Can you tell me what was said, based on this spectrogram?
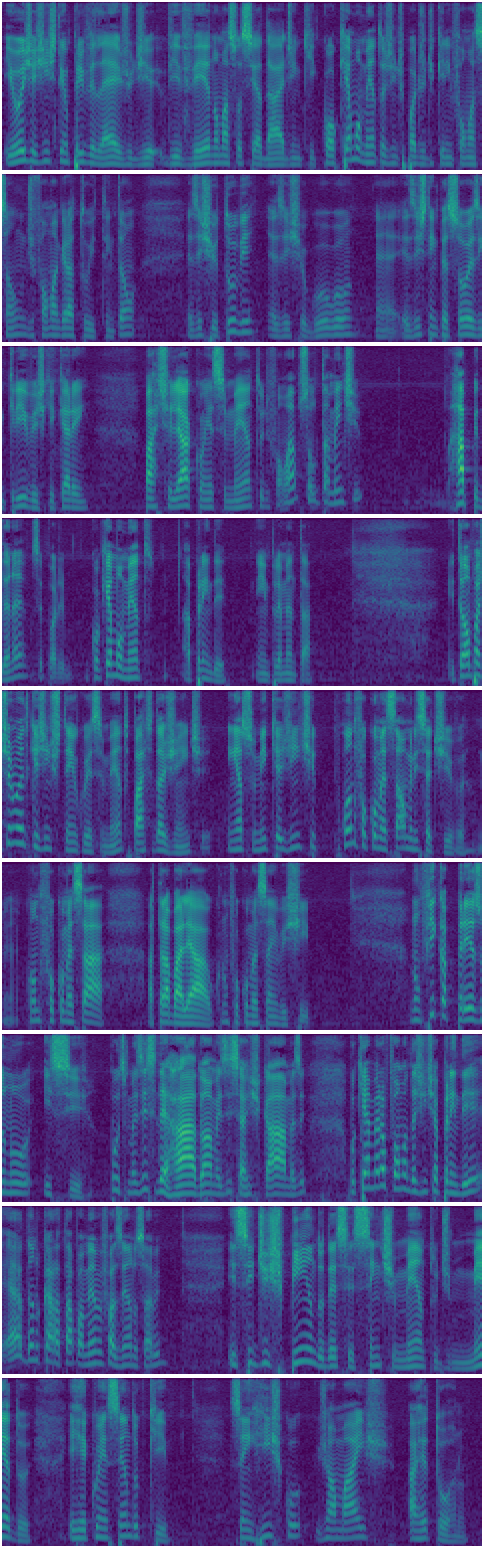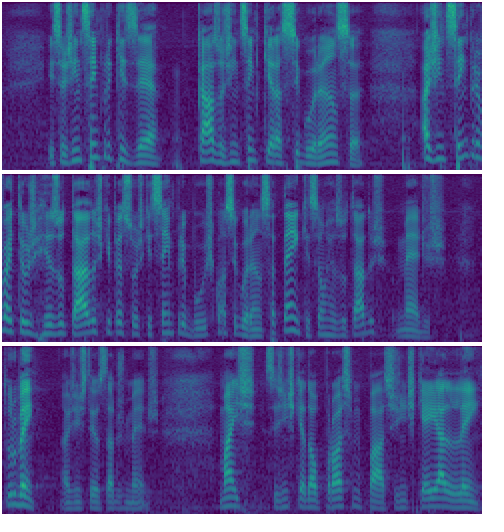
E hoje a gente tem o privilégio de viver numa sociedade em que qualquer momento a gente pode adquirir informação de forma gratuita. Então, existe o YouTube, existe o Google, é, existem pessoas incríveis que querem partilhar conhecimento de forma absolutamente rápida, né? Você pode, em qualquer momento, aprender e implementar. Então, a partir do momento que a gente tem o conhecimento, parte da gente em assumir que a gente, quando for começar uma iniciativa, né? quando for começar a trabalhar, quando for começar a investir, não fica preso no e se. Putz, mas e se der errado? Ah, mas e se arriscar? Mas e... Porque a melhor forma da gente aprender é dando cara a tapa mesmo e fazendo, sabe? E se despindo desse sentimento de medo e reconhecendo que sem risco jamais há retorno. E se a gente sempre quiser, caso a gente sempre queira segurança, a gente sempre vai ter os resultados que pessoas que sempre buscam a segurança têm, que são resultados médios. Tudo bem, a gente tem resultados médios. Mas se a gente quer dar o próximo passo, se a gente quer ir além,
